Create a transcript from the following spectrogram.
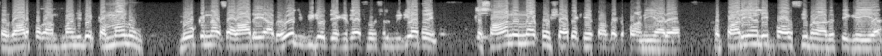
ਸਰਦਾਰ ਭਗਵੰਤ ਮਾਨ ਜੀ ਦੇ ਕੰਮਾਂ ਨੂੰ ਲੋਕ ਇੰਨਾ ਸਰਾਹ ਰਹੇ ਆ, ਰੋਜ਼ ਵੀਡੀਓ ਦੇਖਦੇ ਆ ਸੋਸ਼ਲ ਮੀਡੀਆ ਤੇ। ਕਿਸਾਨ ਇੰਨਾ ਖੁਸ਼ ਆ ਤੇ ਖੇਤਾਂ ਤੱਕ ਪਾਣੀ ਆ ਰਿਹਾ। ਵਪਾਰੀਆਂ ਲਈ ਪਾਲਿਸੀ ਬਣਾ ਦਿੱਤੀ ਗਈ ਆ।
